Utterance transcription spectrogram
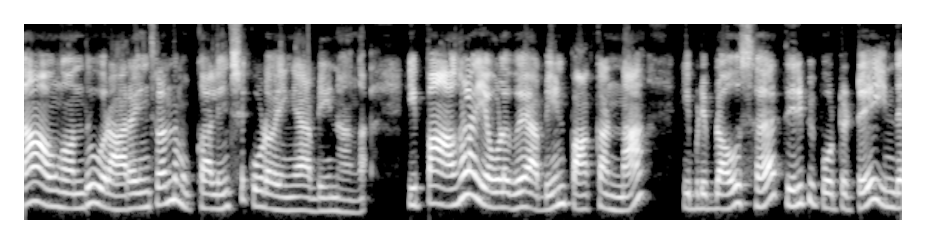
தான் அவங்க வந்து ஒரு அரை இன்ச்லேருந்து முக்கால் இன்ச்சு கூட வைங்க அப்படின்னாங்க. இப்போ அகலம் எவ்வளவு அப்படின்னு பார்க்கணுன்னா இப்படி ப்ளவுஸை திருப்பி போட்டுட்டு இந்த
